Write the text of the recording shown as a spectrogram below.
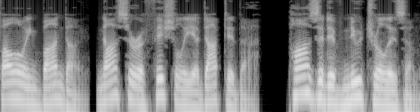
Following Bandung, Nasser officially adopted the positive neutralism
